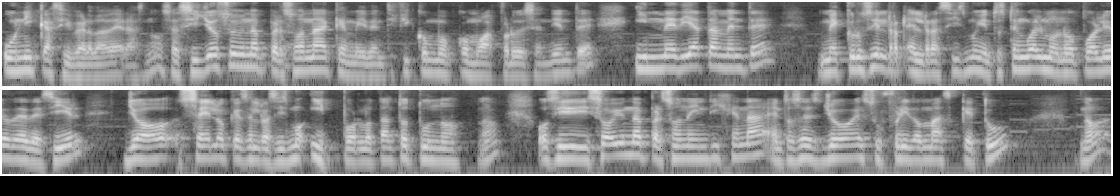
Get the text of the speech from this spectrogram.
únicas y verdaderas, ¿no? O sea, si yo soy una persona que me identifico como, como afrodescendiente, inmediatamente me cruza el, el racismo y entonces tengo el monopolio de decir, yo sé lo que es el racismo y por lo tanto tú no, ¿no? O si soy una persona indígena, entonces yo he sufrido más que tú, ¿no?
